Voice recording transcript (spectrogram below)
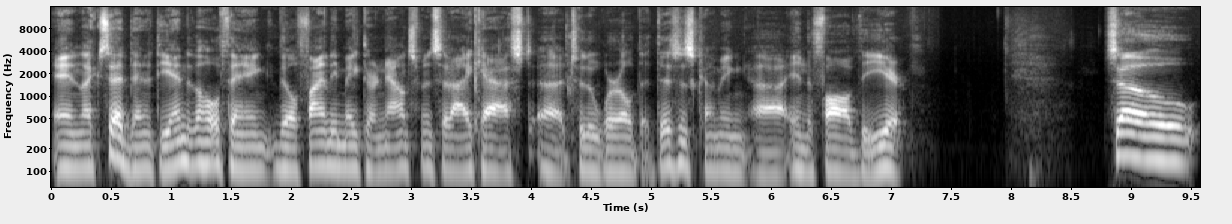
And like I said, then at the end of the whole thing, they'll finally make their announcements at ICAST uh, to the world that this is coming uh, in the fall of the year. So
